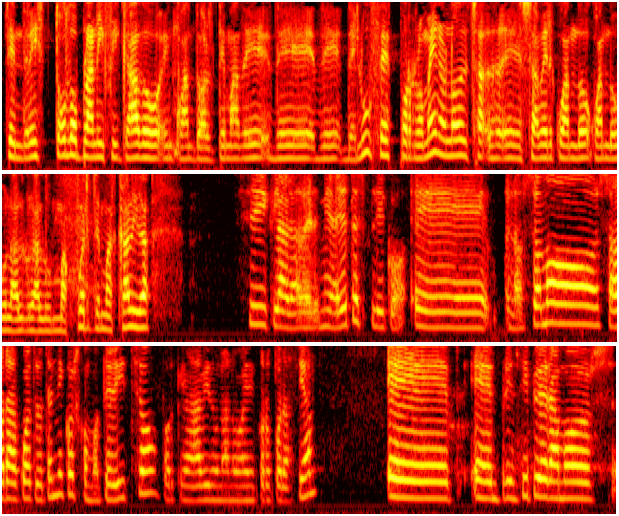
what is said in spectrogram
tendréis todo planificado en cuanto al tema de, de, luces, por lo menos, ¿no? Eh, saber cuándo, cuando una, luz más fuerte, más cálida. Sí, claro, a ver, mira, yo te explico. Eh, bueno, somos ahora cuatro técnicos, como te he dicho, porque ha habido una nueva incorporación. en principio éramos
